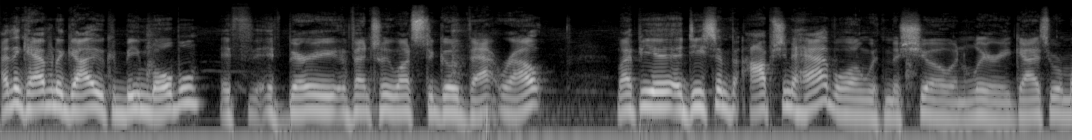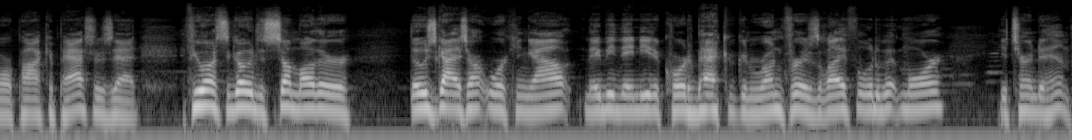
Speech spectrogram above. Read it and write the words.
I think having a guy who can be mobile, if if Barry eventually wants to go that route, might be a, decent option to have along with Michaux and Leary, guys who are more pocket passers. That if he wants to go to some other, those guys aren't working out. Maybe they need a quarterback who can run for his life a little bit more. You turn to him.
